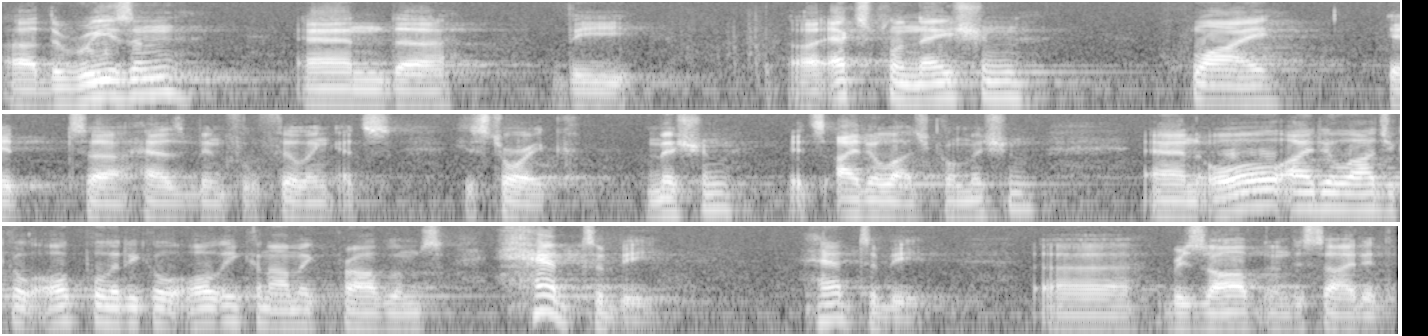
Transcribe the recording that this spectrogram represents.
the reason and the explanation why it has been fulfilling its historic mission, its ideological mission, and all ideological, all political, all economic problems had to be, had to be uh, resolved and decided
